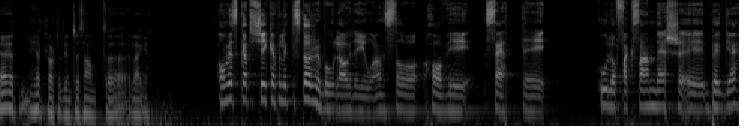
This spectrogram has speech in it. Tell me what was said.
är helt klart ett intressant läge. Om vi ska kika på lite större bolag då Johan så har vi sett eh, Olof Faxanders eh, bygge.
